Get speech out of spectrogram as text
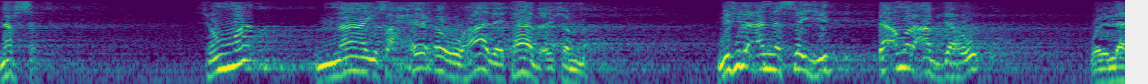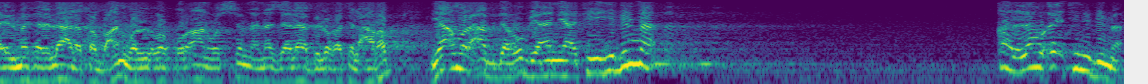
نفسه. ثم ما يصححه هذا تابع يسمى. مثل أن السيد يأمر عبده. ولله المثل الأعلى طبعا والقرآن والسنة نزلا بلغة العرب. يأمر عبده بأن يأتيه بالماء. قال له ائتني بماء.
